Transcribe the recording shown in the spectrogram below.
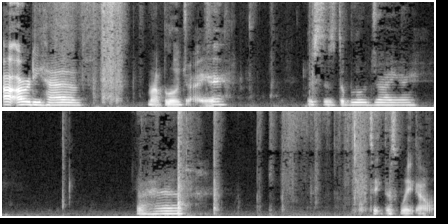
I already have my blow dryer. This is the blow dryer I have take this wig out.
